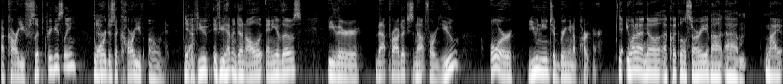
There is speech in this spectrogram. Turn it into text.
a car you've flipped previously, Yeah. or just a car you've owned. Yeah. If you if you haven't done all of, any of those, either that project is not for you, or you need to bring in a partner. Yeah, you want to know a quick little story about um, my?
